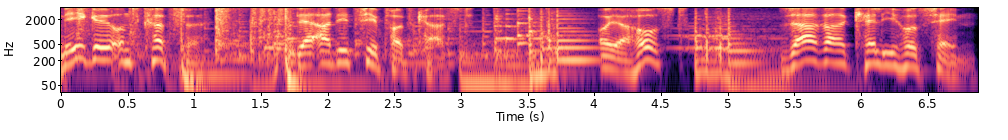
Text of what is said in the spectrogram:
Nägel und Köpfe, der ADC-Podcast. Euer Host, Sarah Kelly Hussein.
